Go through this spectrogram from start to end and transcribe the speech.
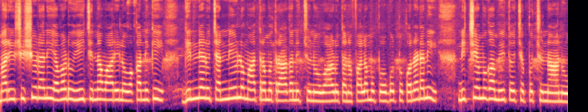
మరియు శిష్యుడని ఎవడు? ఈ చిన్నవారిలో ఒకనికి గిన్నెడు చన్నీళ్ళు మాత్రము త్రాగనిచ్చును. వాడు తన ఫలము పోగొట్టుకొనడని నిశ్చయముగా మీతో చెప్పుచున్నాను.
